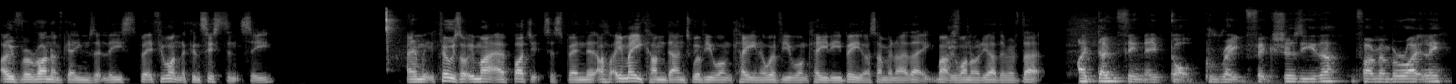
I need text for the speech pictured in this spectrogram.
over a run of games at least. But if you want the consistency, and it feels like we might have budget to spend, it, it may come down to whether you want Kane or whether you want KDB or something like that. It might be one or the other of that. I don't think they've got great fixtures either, if I remember rightly.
